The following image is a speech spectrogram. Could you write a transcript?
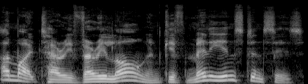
I might tarry very long and give many instances,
